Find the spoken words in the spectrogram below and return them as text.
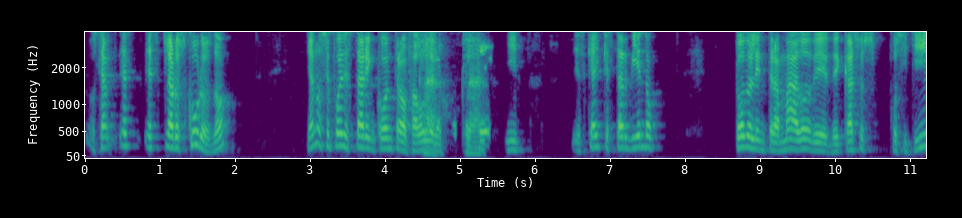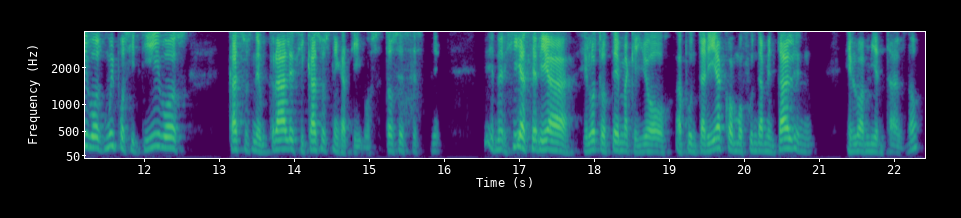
o sea, es, es claroscuros, ¿no? Ya no se puede estar en contra o a favor de la claro. y es que hay que estar viendo todo el entramado de, de casos positivos, muy positivos, casos neutrales y casos negativos. Entonces, este, energía sería el otro tema que yo apuntaría como fundamental en, en lo ambiental, ¿no?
